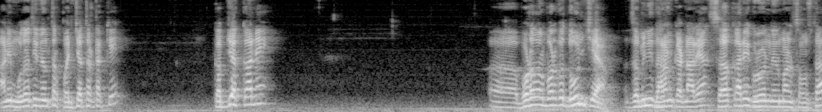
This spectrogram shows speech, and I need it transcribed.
आणि मुदतीनंतर पंच्याहत्तर टक्के. कब्जा हक्काने अ, वर्ग दोनच्या जमिनी धारण करणाऱ्या सहकारी गृहनिर्माण संस्था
